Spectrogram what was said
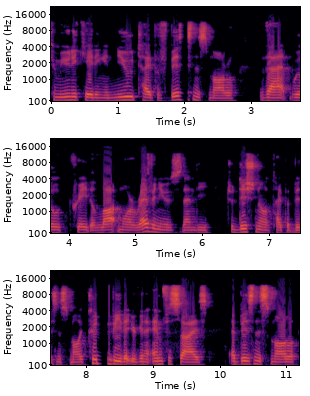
communicating a new type of business model that will create a lot more revenues than the traditional type of business model. It could be that you're going to emphasize a business model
